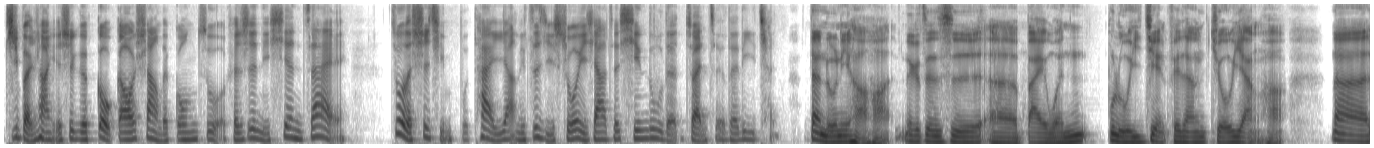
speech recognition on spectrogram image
基本上也是个够高尚的工作。可是你现在做的事情不太一样，你自己说一下这心路的转折的历程。淡如你好哈，那个真是呃，百闻不如一见，非常久仰哈。那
